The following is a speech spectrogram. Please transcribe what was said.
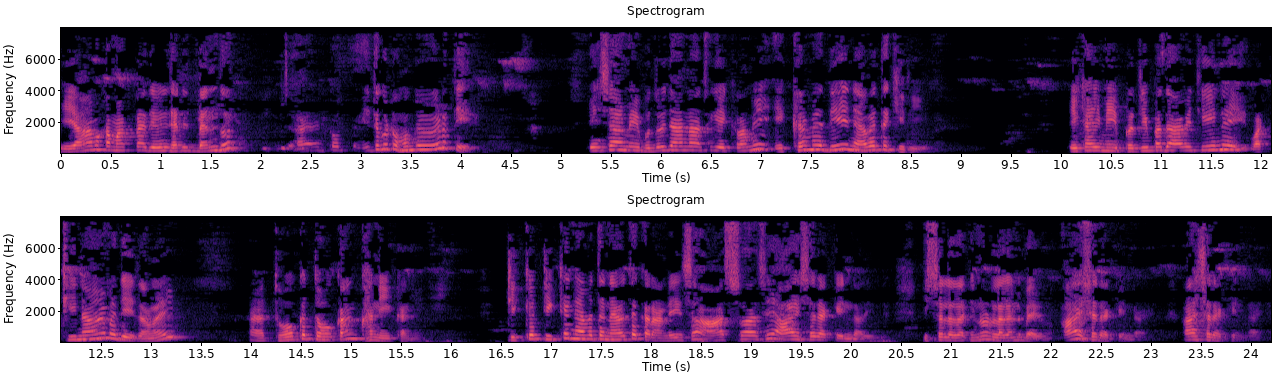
එයාම කමක් නැහැ දෙවෙනි සැරේත් බැන්දොත් টොප්. එතකොට හොඳට තේරෙනවා. එනිසා මේ බුදුරජාණන් වහන්සේගේ ක්‍රමේ එකම දේ නැවත කිරීම. ඒකයි මේ ප්‍රතිපදාවේ තියෙන වටිනාම දේ තමයි තෝක තෝකං කණේ කණේ. ටික ටික නැවත නැවත කරන්න. ඒ නිසා ආස්වාසේ ආයශරයක් එන්න ආරින්න. ඉස්සලා දකින්නට ළඟන්න බැරි වෙනවා. ආයශරයක් එන්න ආරින්න. ආයශරයක් එන්න ආරින්න.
